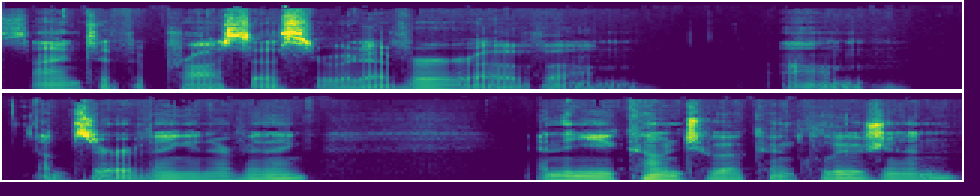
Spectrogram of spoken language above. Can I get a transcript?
scientific process or whatever of um, um, observing and everything, and then you come to a conclusion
